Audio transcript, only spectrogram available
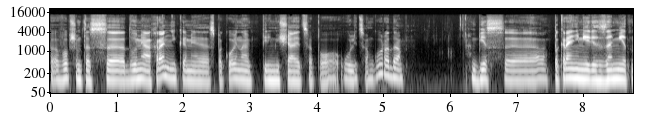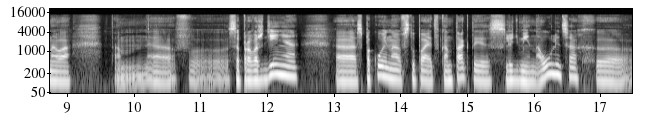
в общем-то, с двумя охранниками спокойно перемещается по улицам города без, по крайней мере, заметного там, э, сопровождения, э, спокойно вступает в контакты с людьми на улицах. Э,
